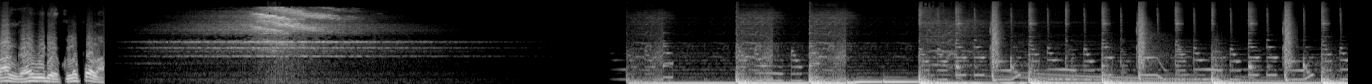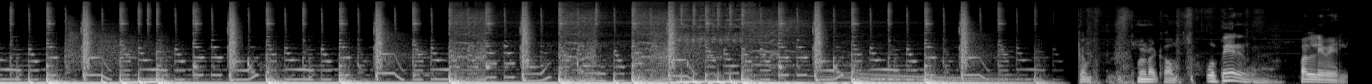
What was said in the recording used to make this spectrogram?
வாங்க வீடியோக்குள்ள போலாம். வணக்கம். உங்க பேர் என்ன? பள்ளிவேல்.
